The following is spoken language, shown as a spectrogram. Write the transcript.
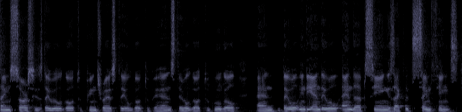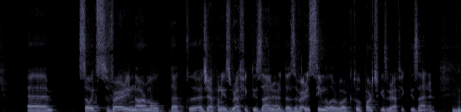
same sources. They will go to Pinterest, they will go to Behance, they will go to Google, and they will, in the end, they will end up seeing exactly the same things. Um, so it's very normal that uh, a Japanese graphic designer does a very similar work to a Portuguese graphic designer. Mm-hmm.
